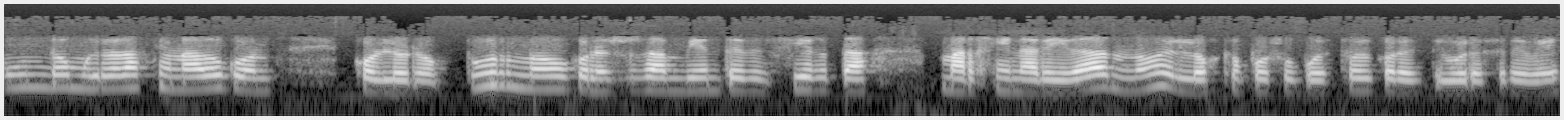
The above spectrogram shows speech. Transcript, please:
mundo muy relacionado con, con lo nocturno, con esos ambientes de cierta marginalidad, ¿no? En los que, por supuesto, el colectivo LGTB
